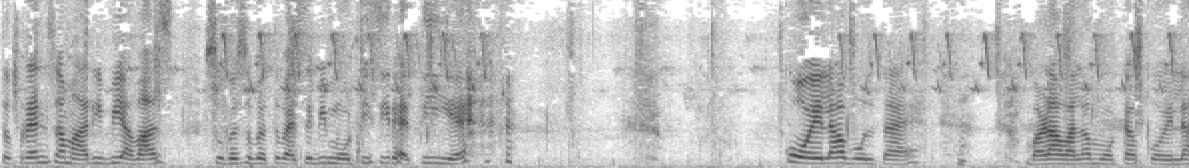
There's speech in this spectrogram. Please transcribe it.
तो फ्रेंड्स हमारी भी आवाज़ सुबह सुबह तो वैसे भी मोटी सी रहती ही है। कोयला बोलता है। बड़ा वाला मोटा कोयला।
